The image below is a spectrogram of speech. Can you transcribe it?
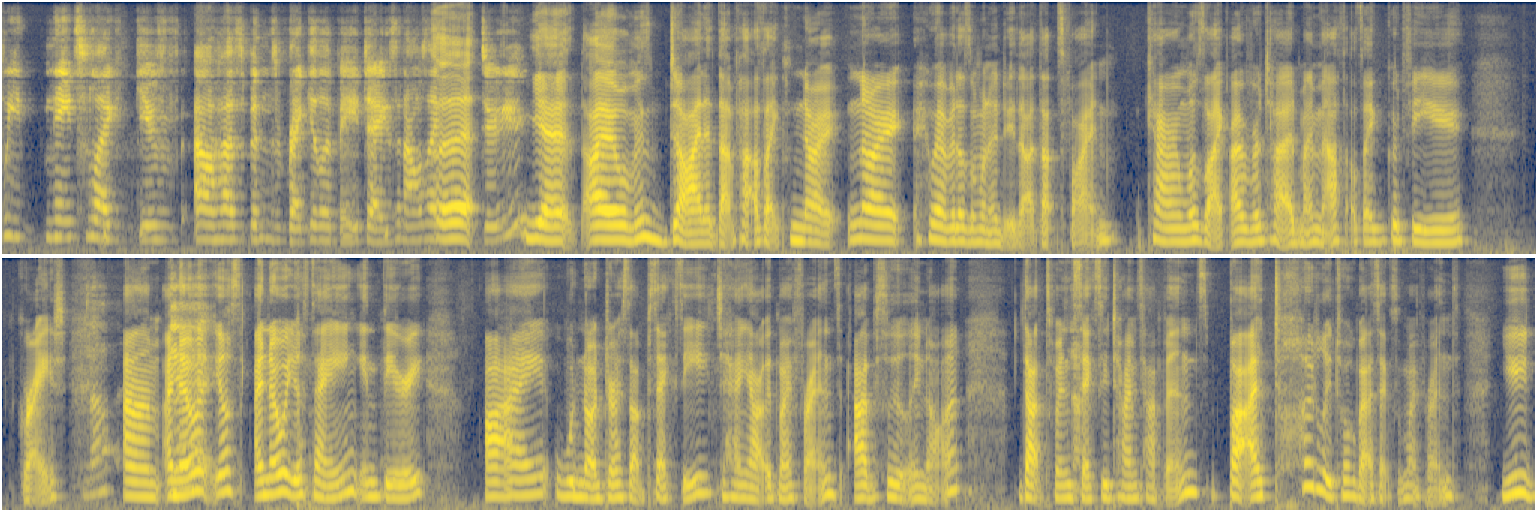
we need to, like, give our husbands regular BJs. And I was like, Ugh. do you? Yeah, I almost died at that part. I was like, no, no, whoever doesn't want to do that, that's fine. Karen was like, I've retired my mouth. I was like, good for you. Great. No. Um, I know what you're I know what you're saying in theory. I would not dress up sexy to hang out with my friends. Absolutely not. That's when No. sexy times happens. But I totally talk about sex with my friends. You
